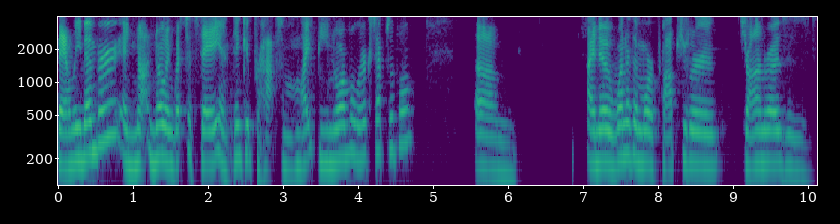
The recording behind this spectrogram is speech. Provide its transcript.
family member and not knowing what to say and think it perhaps might be normal or acceptable. Um, I know one of the more popular genres is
